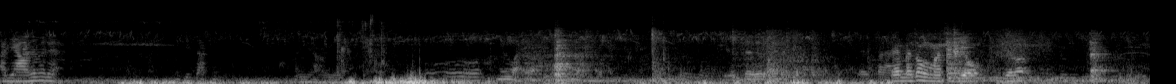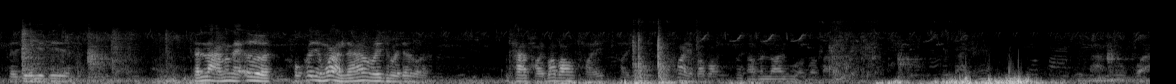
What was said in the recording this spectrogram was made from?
อันยาวใช่ไหมเนี่ยที่ตักไม่ยาวอยู่ไม่ไหวว่ะเดี๋ยวเดินไปเดินไปให้มันต้องมาทีเดียวเดี๋ยวแล้วเดี๋ยวเดี๋ยวเดี๋ยวด้านล่างนั่นแหละเออผมก็ยังว่านะไว้ทำไมได้หรอทาถอยเบาๆถอยถอยค่อยๆเบาๆเอามันลอยหัวเบาๆสามโลกว่า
